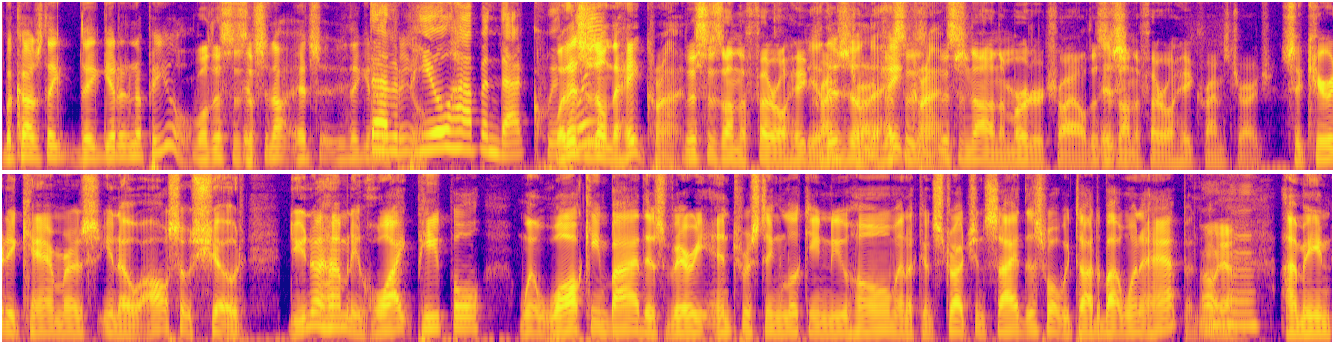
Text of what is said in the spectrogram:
because they, they get an appeal. Well, this is a- it's not it's they get That an appeal. appeal happened that quickly. Well, this is on the hate crime. This is on the federal hate Yeah, crimes this is on charge. the this, hate is, this is not on the murder trial. This, This- is on the federal hate crimes charge. Security cameras, you know, also showed. Do you know how many white people went walking by this very interesting looking new home and a construction site? This is what we talked about when it happened. Oh, yeah. Mm-hmm. I mean,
